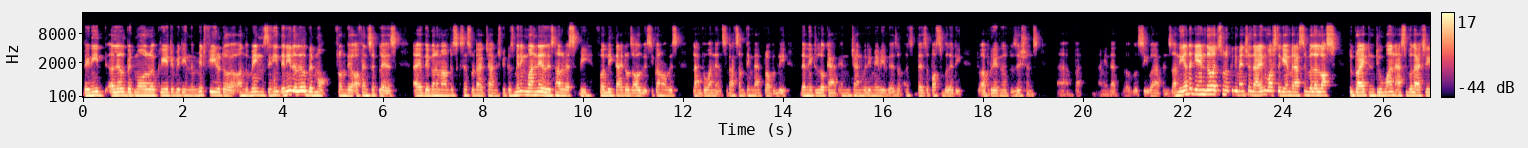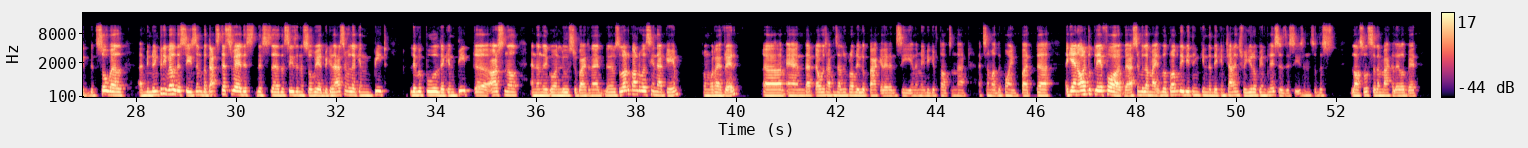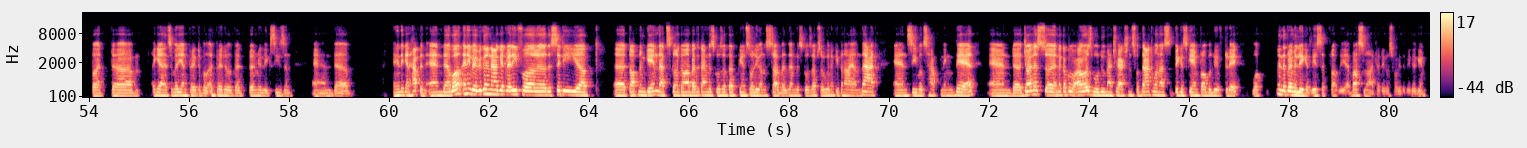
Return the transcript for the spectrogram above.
they need a little bit more creativity in the midfield or on the wings. They need they need a little bit more from their offensive players uh, if they're going to mount a successful title challenge because winning 1 0 is not a recipe for league titles always. You can't always plan for 1 0. So that's something that probably they need to look at in January. Maybe if there's a there's a possibility to upgrade in those positions. Uh, but I mean, that we'll, we'll, see what happens. On the other game, though, I just want to quickly mention that I didn't watch the game, but Aston Villa lost to Brighton 2 1. Aston Villa actually did so well I've been doing pretty well this season, but that's that's where this this uh, the season is so weird because Aston Villa can beat Liverpool, they can beat uh, Arsenal, and then they go and lose to Brighton. And there was a lot of controversy in that game, from what I've read, um, and that always happens. I will probably look back at it and see, and then maybe give thoughts on that at some other point. But uh, again, all to play for. Aston Villa might will probably be thinking that they can challenge for European places this season, so this loss will set them back a little bit. But um, again, it's a very unpredictable, unpredictable Premier League season, and uh, anything can happen. And uh, well, anyway, we're going to now get ready for uh, the City uh, uh, Tottenham game. That's going to come up by the time this goes up. That game's only going to start by the time this goes up. So we're going to keep an eye on that and see what's happening there. And uh, join us in a couple of hours. We'll do match reactions for that one. That's the biggest game probably of today. Well, in the Premier League at least. Probably yeah, Barcelona Atletico is probably the bigger game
